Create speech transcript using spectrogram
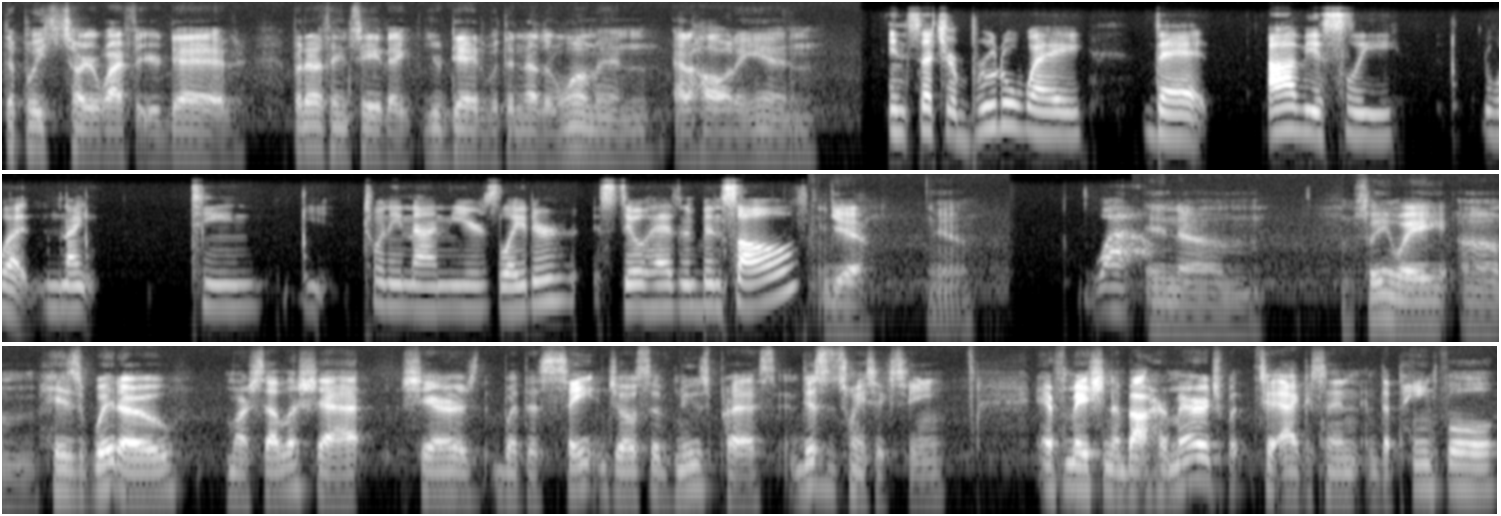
the police to tell your wife that you're dead, but another thing to say that you're dead with another woman at a Holiday Inn. in such a brutal way that obviously what 19 29 years later it still hasn't been solved Yeah, yeah. wow And um, so anyway, um, his widow Marcella Schatt shares with the St. Joseph News Press. and This is 2016. Information about her marriage with, to Atkinson and the painful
